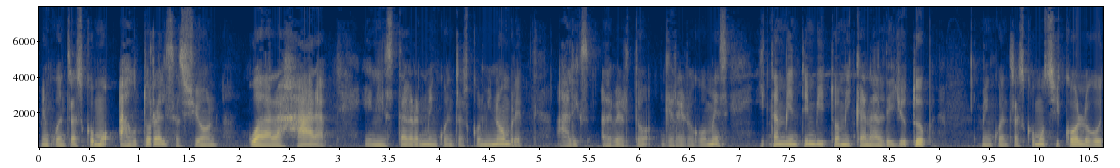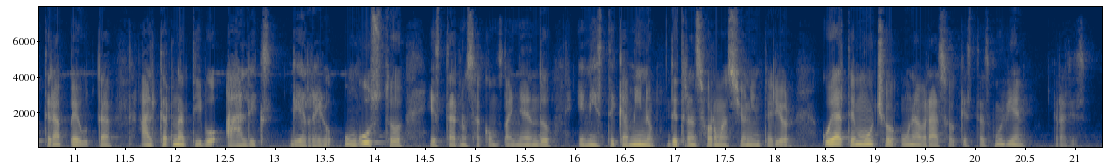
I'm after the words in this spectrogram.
Me encuentras como Autorealización Guadalajara. En Instagram me encuentras con mi nombre, Alex Alberto Guerrero Gómez. Y también te invito a mi canal de YouTube. Me encuentras como psicólogo y terapeuta alternativo Alex Guerrero. Un gusto estarnos acompañando en este camino de transformación interior. Cuídate mucho, un abrazo, que estás muy bien. Gracias.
